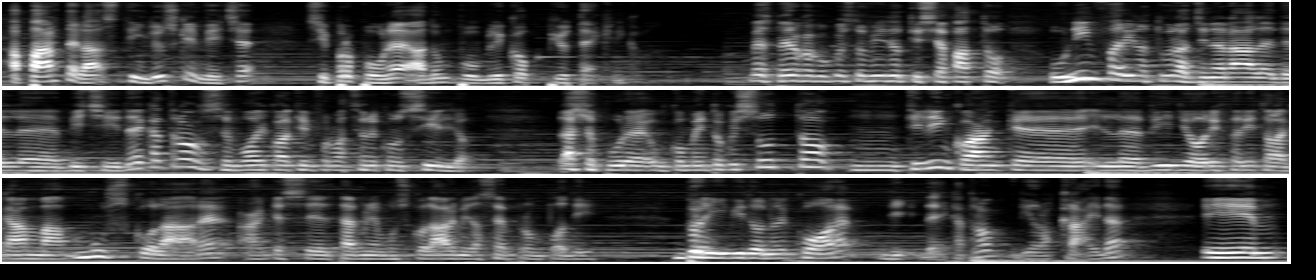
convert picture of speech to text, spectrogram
a parte la Stilius che invece si propone ad un pubblico più tecnico. Beh, spero che con questo video ti sia fatto un'infarinatura generale delle bici Decathlon. Se vuoi qualche informazione consiglio, lascia pure un commento qui sotto. Mm, ti linko anche il video riferito alla gamma muscolare, anche se il termine muscolare mi dà sempre un po' di brivido nel cuore, di Decathlon, di Rock Rider. E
